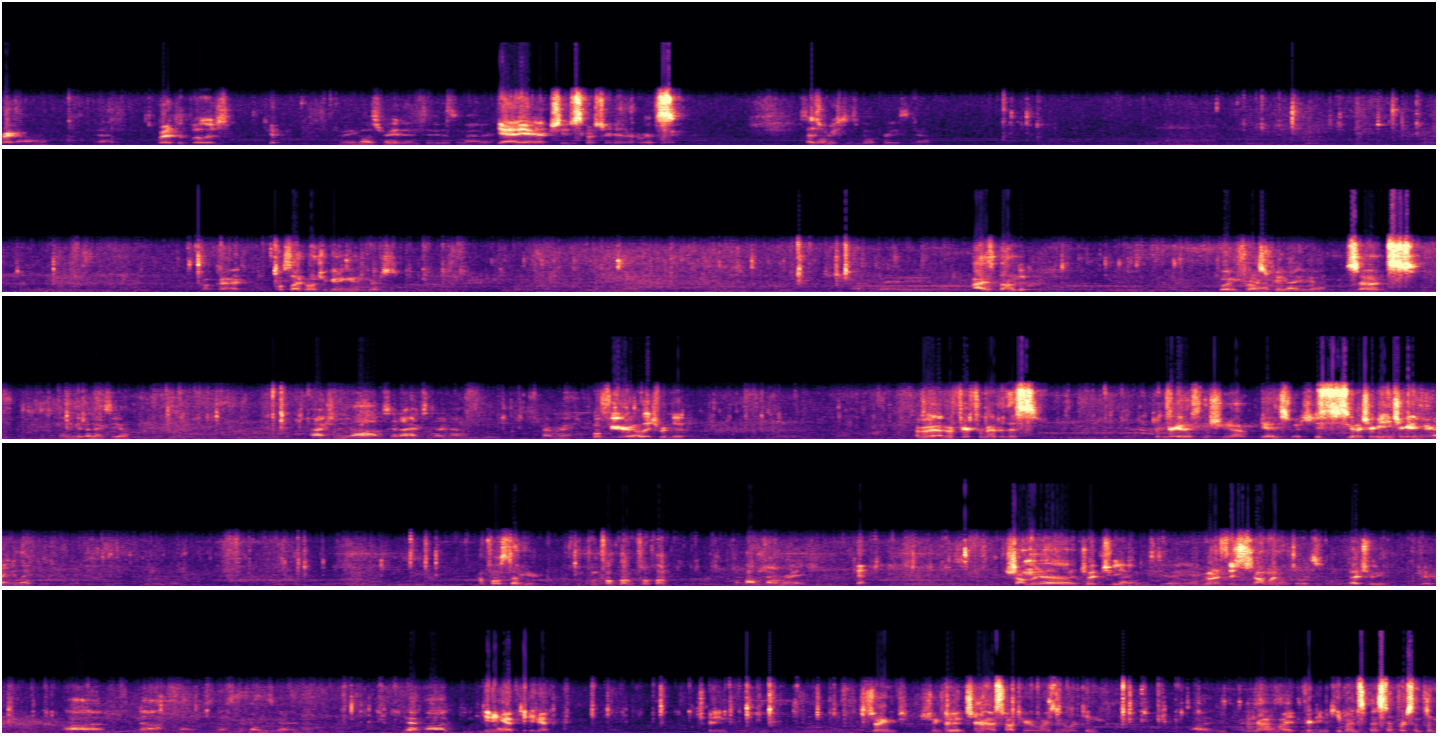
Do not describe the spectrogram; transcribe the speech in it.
Right. Uh, yeah. Right at the pillars. Yep. Mean, you go straight into, it doesn't matter. Yeah, yeah, actually, just go straight in, that works. That's go, pretty- Just go priest, yeah. Oh god. What's like once you're getting in first? Eyes bounded. Going After that heal? Silence. Let me get the next heal. Actually, uh, I'm just gonna hex him right now. Memory? Full fear, I'll let you it. I have a, I have a fear from out of this. He's gonna finish you now. Yeah, he switched. He's, he's gonna trigger it, trigger it, Can you trigger it. triangulate? I'm full stun here. I'm full clone, full clone. I popped Shaman Rage. Okay. Shaman, uh, Druid Tree. Stunning these two right here. You wanna switch Shaman afterwards? Uh, Tree? Tree. Um, no, no, let's stick on this guy right now. You have, uh, can you give me Getting help? up, getting up. Getting. Strength, strength Trying good. to have swap here, why isn't it working? Uh, is- are I you know, my still freaking keybind's messed up or something.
